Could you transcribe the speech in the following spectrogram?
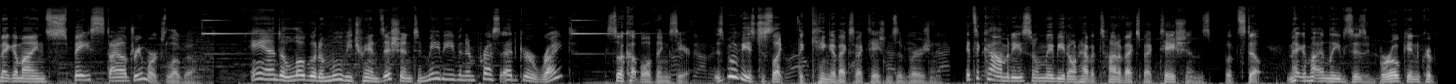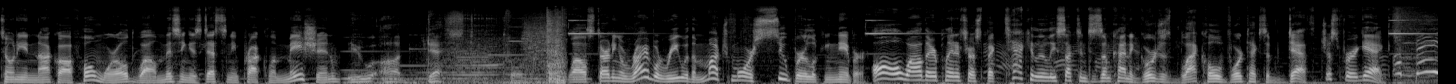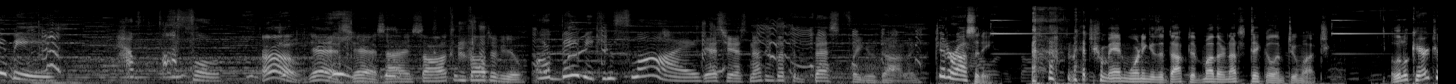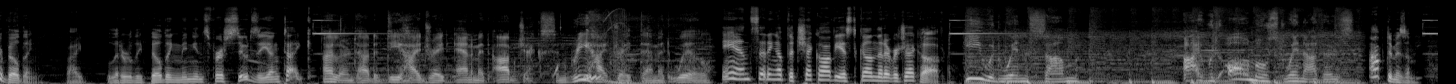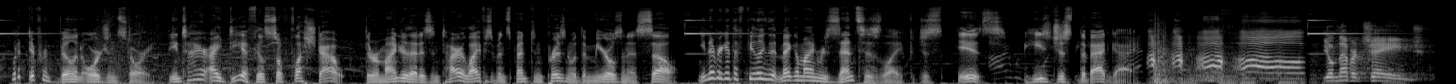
Megamind Space style DreamWorks logo. And a logo to movie transition to maybe even impress Edgar Wright? So a couple of things here. This movie is just like the king of expectations subversion. It's a comedy, so maybe you don't have a ton of expectations, but still. Megamind leaves his broken Kryptonian knockoff homeworld while missing his Destiny proclamation. You are destined While starting a rivalry with a much more super looking neighbor. All while their planets are spectacularly sucked into some kind of gorgeous black hole vortex of death just for a gag. A baby! How thoughtful. Oh, yes, yes, I saw it and thought of you. Our baby can fly. Yes, yes, nothing but the best for you, darling. Generosity. Metro Man warning his adoptive mother not to tickle him too much. A little character building by literally building Minion's first suit as a young tyke. I learned how to dehydrate animate objects and rehydrate them at will. And setting up the Chekhoviest gun that ever Chekhoved. He would win some. I would almost win others. Optimism. What a different villain origin story. The entire idea feels so fleshed out. The reminder that his entire life has been spent in prison with the murals in his cell. You never get the feeling that Megamind resents his life. It just is. He's just the bad guy. You'll never change,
